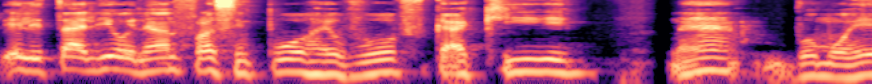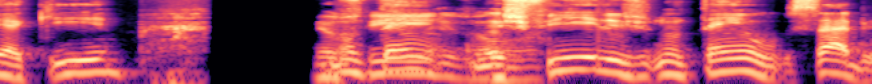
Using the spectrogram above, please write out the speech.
ele tá ali olhando e fala assim, porra, eu vou ficar aqui, né? Vou morrer aqui, Meus não filhos. tenho meus filhos, não tenho, sabe?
